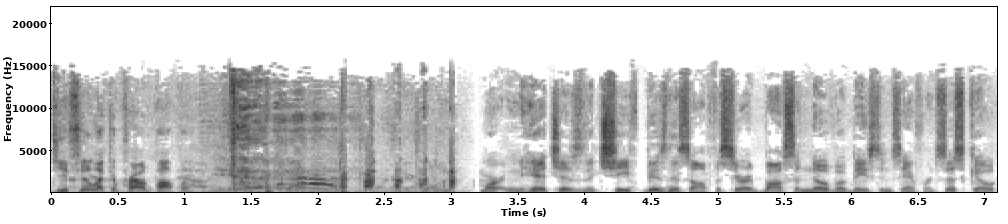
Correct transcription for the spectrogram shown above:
Do you feel like a proud papa? Martin Hitch is the chief business officer at Bossa Nova, based in San Francisco,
